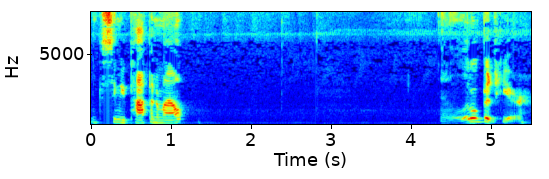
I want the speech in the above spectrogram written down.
You can see me popping them out. And a little bit here.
